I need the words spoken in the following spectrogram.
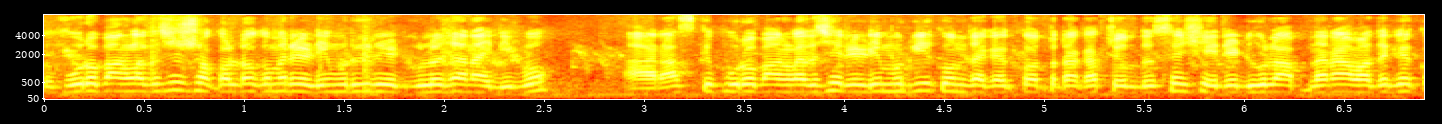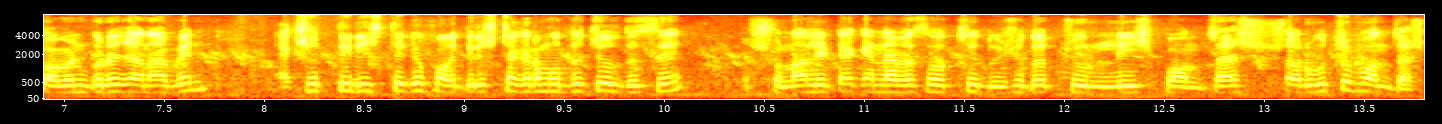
তো পুরো বাংলাদেশের সকল রকমের রেডি মুরগির রেটগুলো জানাই দিব। আর আজকে পুরো বাংলাদেশের রেডি মুরগি কোন জায়গায় কত টাকা চলতেছে সেই রেটগুলো আপনারা আমাদেরকে কমেন্ট করে জানাবেন। একশো তিরিশ থেকে পঁয়ত্রিশ টাকার মধ্যে চলতেছে। সোনালিটা কেনা বেচা হচ্ছে দুশো চল্লিশ পঞ্চাশ, সর্বোচ্চ পঞ্চাশ।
